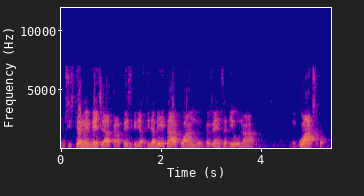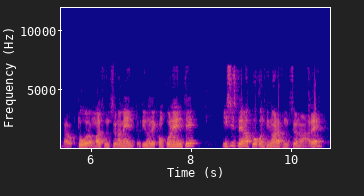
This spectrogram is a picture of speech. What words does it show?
Un sistema invece ha caratteristiche di affidabilità quando in presenza di una, un guasto, una rottura, un malfunzionamento di uno dei componenti, il sistema può continuare a funzionare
